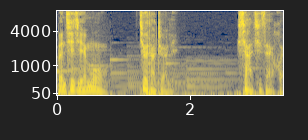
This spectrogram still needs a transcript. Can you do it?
本期节目。就到这里，下期再会。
